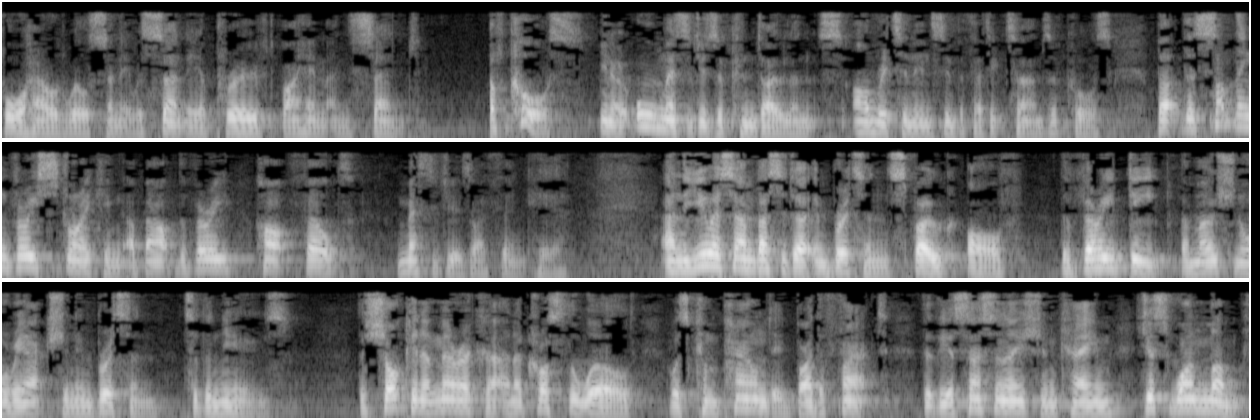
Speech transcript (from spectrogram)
for Harold Wilson. It was certainly approved by him and sent. Of course, you know, all messages of condolence are written in sympathetic terms, of course. But there's something very striking about the very heartfelt messages, I think, here. And the US ambassador in Britain spoke of the very deep emotional reaction in Britain to the news. The shock in America and across the world was compounded by the fact that the assassination came just one month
